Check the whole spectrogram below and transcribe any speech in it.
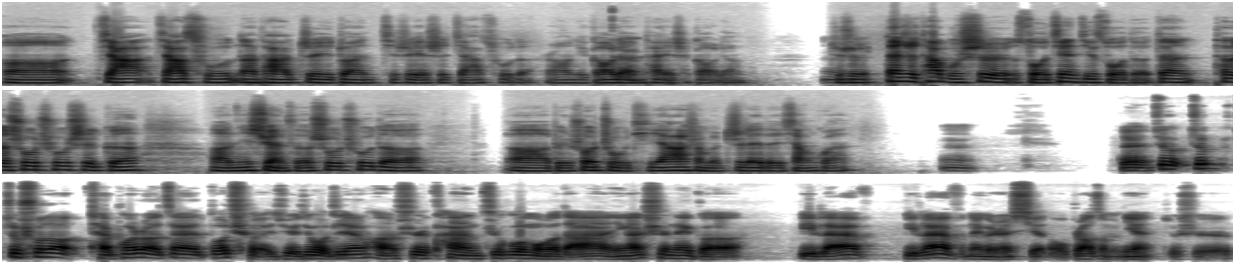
呃加加粗，那它这一段其实也是加粗的，然后你高亮它也是高亮的，就是但是它不是所见即所得，但它的输出是跟呃你选择输出的呃比如说主题啊什么之类的相关。嗯，对，就就就说到 Typora，再多扯一句，就我之前好像是看知乎某个答案，应该是那个 Believe Believe 那个人写的，我不知道怎么念，就是。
